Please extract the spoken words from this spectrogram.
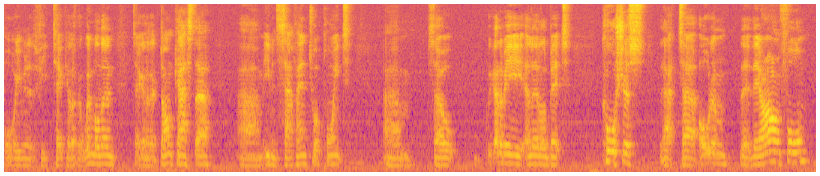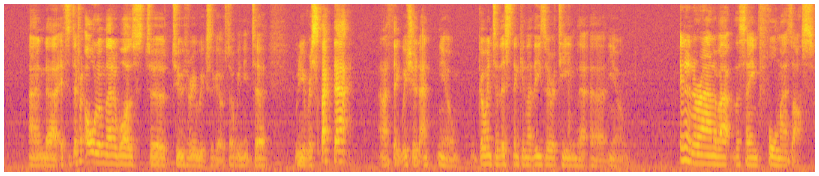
or even a defeat. Take a look at Wimbledon, take a look at Doncaster, um, even Southend to a point. Um, so we've got to be a little bit cautious that uh, Oldham they, they, are on form, and uh, it's a different Oldham than it was to two three weeks ago. So we need to we need to respect that, and I think we should you know go into this thinking that these are a team that uh, you know in and around about the same form as us.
